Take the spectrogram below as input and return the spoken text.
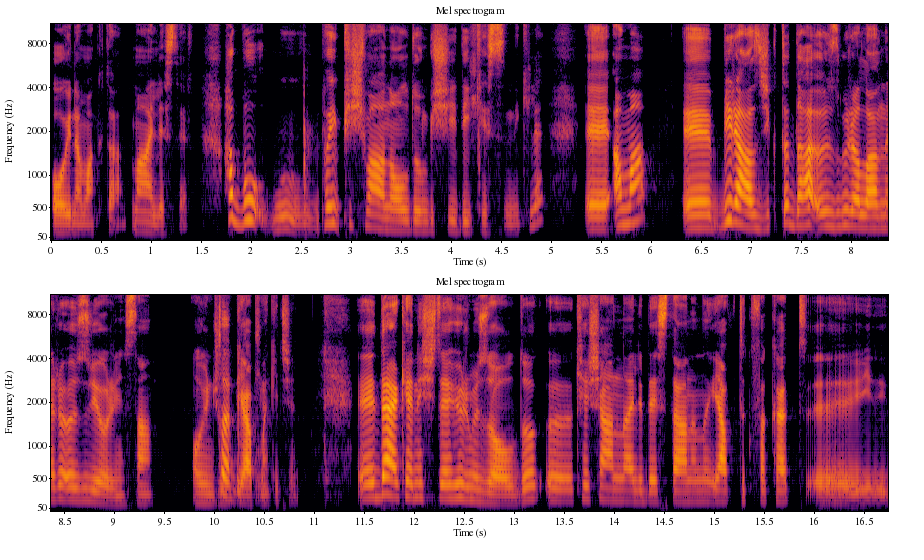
oynamaktan maalesef. Ha bu, bu pi- pişman olduğum bir şey değil kesinlikle. E, ama e, birazcık da daha özgür alanları özlüyor insan oyunculuk Tabii ki. yapmak için. E, derken işte Hürmüz oldu. E, Keşanlı Ali destanını yaptık fakat e,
